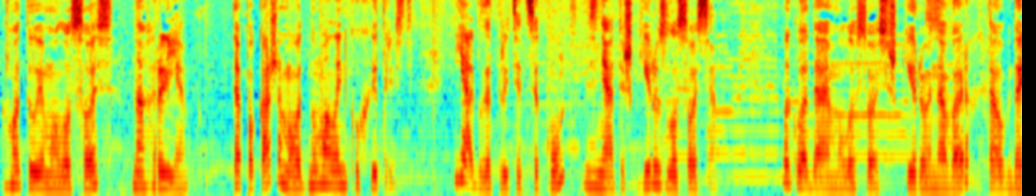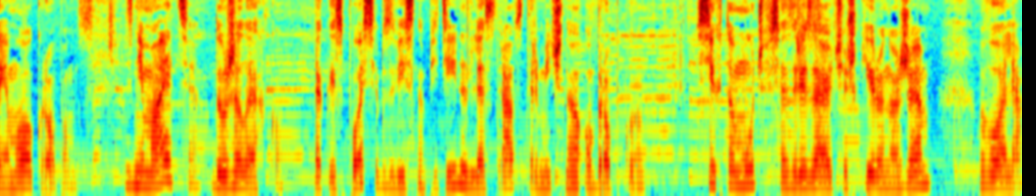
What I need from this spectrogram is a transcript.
Готуємо лосось на грилі та покажемо одну маленьку хитрість: як за 30 секунд зняти шкіру з лосося. Викладаємо лосось шкірою наверх та обдаємо окропом. Знімається дуже легко. Такий спосіб, звісно, підійде для страв з термічною обробкою. Всі, хто мучився, зрізаючи шкіру ножем, вуаля.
